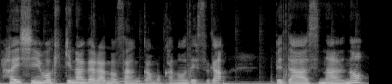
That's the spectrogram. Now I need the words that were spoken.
配信を聞きながらの参加も可能ですがベタースナウの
